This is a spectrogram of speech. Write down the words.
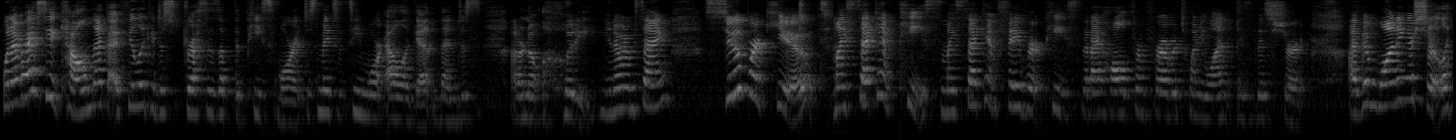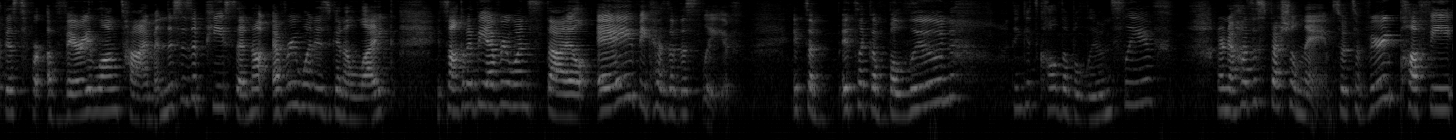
whenever I see a cowl neck, I feel like it just dresses up the piece more. It just makes it seem more elegant than just, I don't know, a hoodie. You know what I'm saying? Super cute. My second piece, my second favorite piece that I hauled from Forever 21 is this shirt. I've been wanting a shirt like this for a very long time, and this is a piece that not everyone is gonna like. It's not gonna be everyone's style. A, because of the sleeve. It's a, it's like a balloon, I think it's called the balloon sleeve. I don't know, it has a special name. So it's a very puffy,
